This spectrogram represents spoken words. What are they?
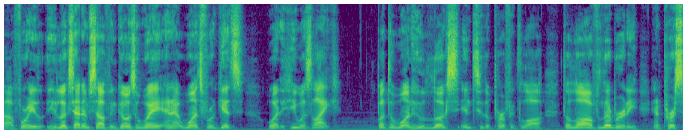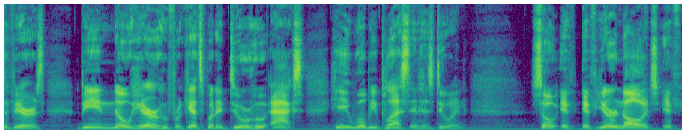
Uh, for he, he looks at himself and goes away and at once forgets what he was like. But the one who looks into the perfect law, the law of liberty, and perseveres, being no hearer who forgets, but a doer who acts, he will be blessed in his doing. So if if your knowledge, if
